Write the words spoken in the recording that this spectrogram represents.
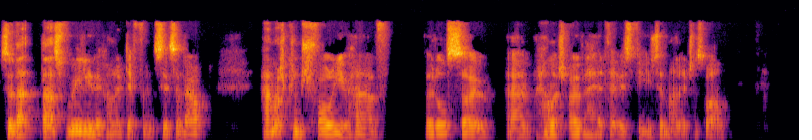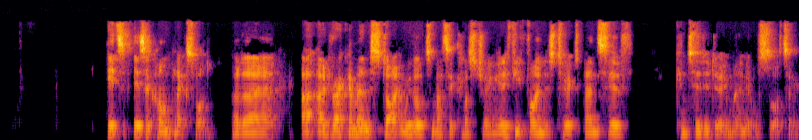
So that that's really the kind of difference. It's about how much control you have, but also um, how much overhead there is for you to manage as well. it's it's a complex one, but uh, I'd recommend starting with automatic clustering. And if you find it's too expensive, consider doing manual sorting.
